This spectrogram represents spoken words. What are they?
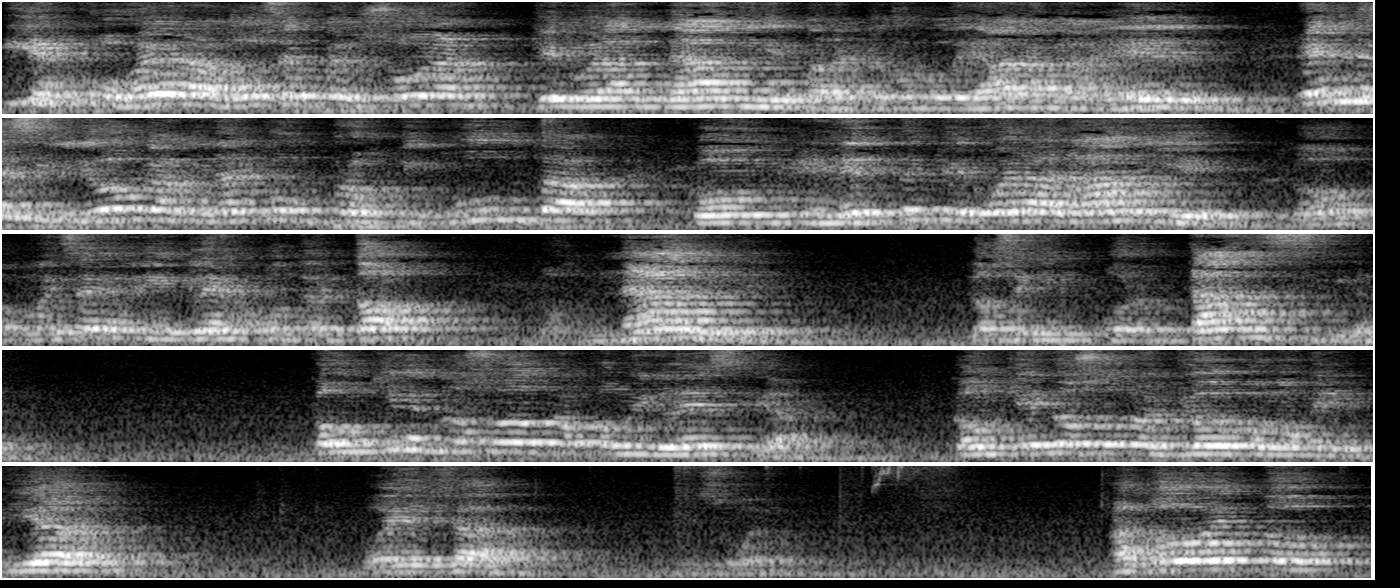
y escoger a 12 personas que no eran nadie para que lo rodearan a él. Él decidió caminar con prostitutas, con gente que no era nadie, como dicen en inglés, underdog, los nadie, los sin importancia. ¿Con quién nosotros como iglesia? ¿Con quién nosotros yo como cristiano voy a echar mi suelo? A todo esto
